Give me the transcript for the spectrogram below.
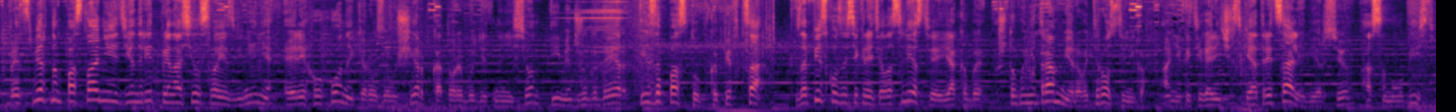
В предсмертном послании Дин Рид приносил свои извинения Эриху Хонекеру за ущерб, который будет нанесен имиджу ГДР из-за поступка певца. Записку засекретило следствие, якобы, чтобы не травмировать родственников. Они категорически отрицали версию о самоубийстве.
